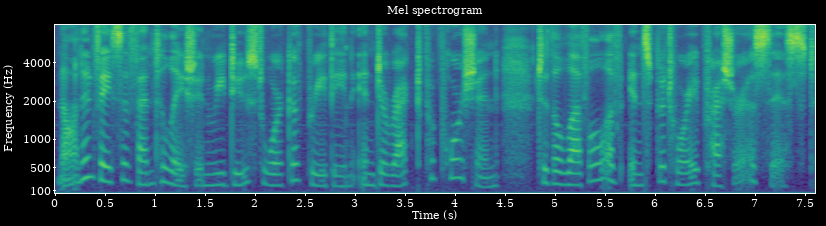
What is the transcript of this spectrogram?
non invasive ventilation reduced work of breathing in direct proportion to the level of inspiratory pressure assist,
